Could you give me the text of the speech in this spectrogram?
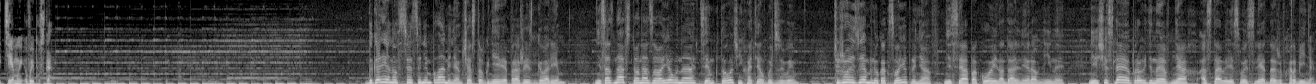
темы выпуска. Догоре, но все синим пламенем, часто в гневе про жизнь говорим, не сознав, что она завоевана тем, кто очень хотел быть живым. Чужую землю, как свою приняв, неся покой на дальние равнины, не исчисляя пройденное в днях, оставили свой след даже в Харбине.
